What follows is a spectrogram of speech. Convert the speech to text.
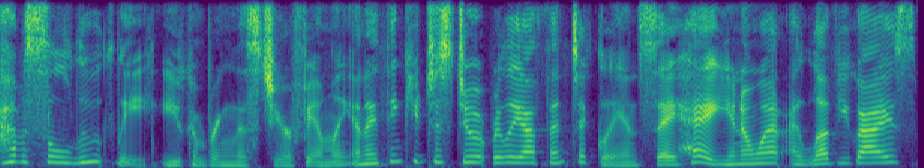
Absolutely, you can bring this to your family. And I think you just do it really authentically and say, hey, you know what? I love you guys.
